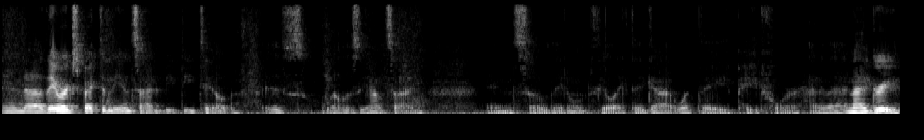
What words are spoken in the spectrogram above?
and uh, they were expecting the inside to be detailed as well as the outside, and so they don't feel like they got what they paid for out of that. And I agree.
